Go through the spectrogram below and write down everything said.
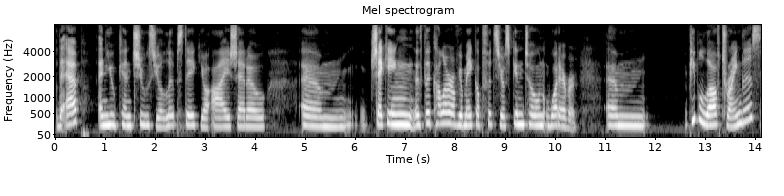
the app and you can choose your lipstick, your eyeshadow, um, checking if the color of your makeup fits your skin tone, whatever. Um, people love trying this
